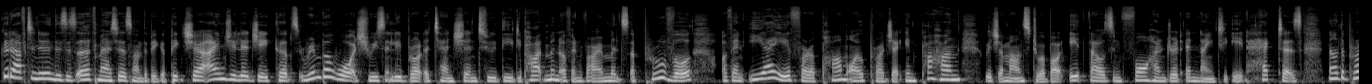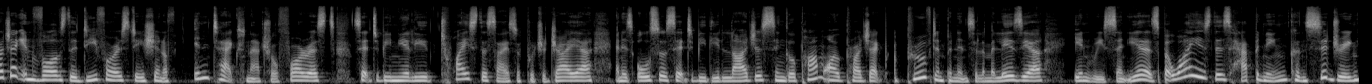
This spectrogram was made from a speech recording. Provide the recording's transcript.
Good afternoon. This is Earth Matters on the Bigger Picture. I'm Juliet Jacobs. RimbaWatch recently brought attention to the Department of Environment's approval of an EIA for a palm oil project in Pahang, which amounts to about 8,498 hectares. Now, the project involves the deforestation of intact natural forests, said to be nearly twice the size of Putrajaya, and is also said to be the largest single palm oil project approved in Peninsular Malaysia in recent years. But why is this happening, considering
